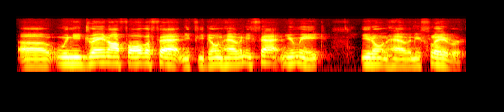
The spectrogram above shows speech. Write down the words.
uh, when you drain off all the fat, and if you don't have any fat in your meat, you don't have any flavor.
